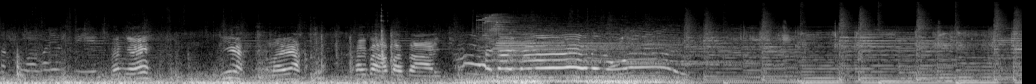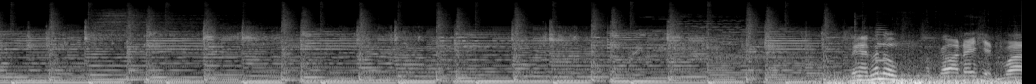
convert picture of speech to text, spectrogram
สักตัวก็ยังดีนั่นไง เนี่ย อะไรอะไข่ปลาปลาทรายอ้าวได้แล้วได้รู้เว้ยเป็นไงพ่อหนุ่มก็ได้เห็นว่า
